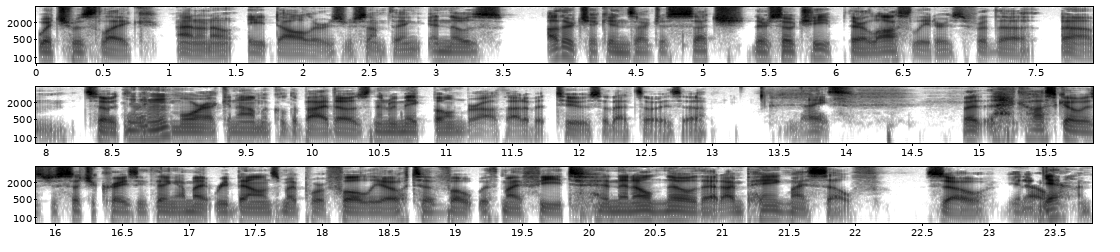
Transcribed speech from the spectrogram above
which was like I don't know eight dollars or something, and those other chickens are just such they're so cheap. They're loss leaders for the um, so it's like Mhm. more economical to buy those. And then we make bone broth out of it too, so that's always a. Nice. But Costco is just such a crazy thing. I might rebalance my portfolio to vote with my feet, and then I'll know that I'm paying myself. So you know, Yeah, I'm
